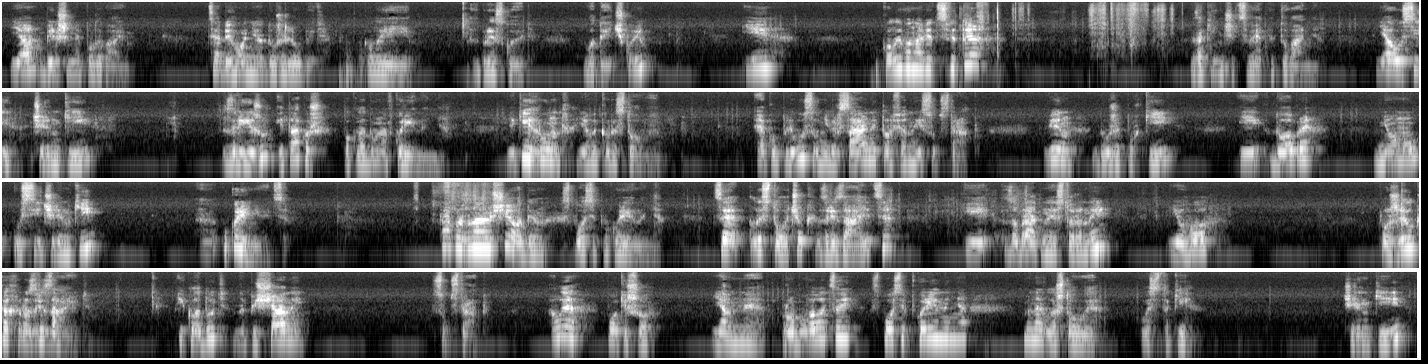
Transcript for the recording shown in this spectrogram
я більше не поливаю. Ця бігонія дуже любить, коли її збризкують водичкою. І коли вона відцвіте, закінчить своє квітування, я усі черенки зріжу і також покладу на вкорінення. Який ґрунт я використовую? Екоплюс універсальний торфяний субстрат. Він дуже пухкий і добре в ньому усі черенки е, укорінюються. Також знаю ще один спосіб укорінення. Це листочок зрізається і з обратної сторони його по жилках розрізають і кладуть на піщаний субстрат. Але поки що я не пробувала цей спосіб вкорінення. Мене влаштовує ось такий черенки,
